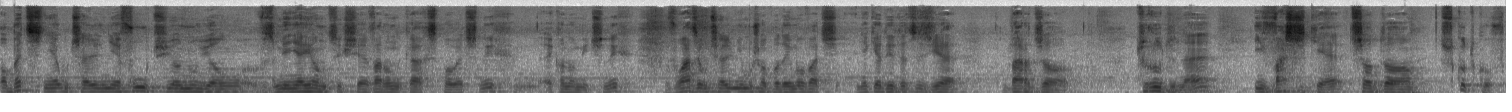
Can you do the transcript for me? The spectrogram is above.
obecnie uczelnie funkcjonują w zmieniających się warunkach społecznych, ekonomicznych. Władze uczelni muszą podejmować niekiedy decyzje bardzo trudne i ważkie co do skutków.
